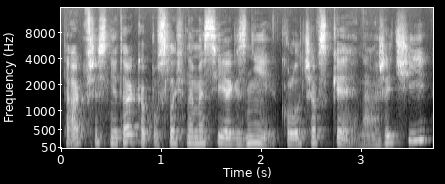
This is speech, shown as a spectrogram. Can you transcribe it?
Tak, přesně tak a poslechneme si, jak zní koločavské nářečí.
